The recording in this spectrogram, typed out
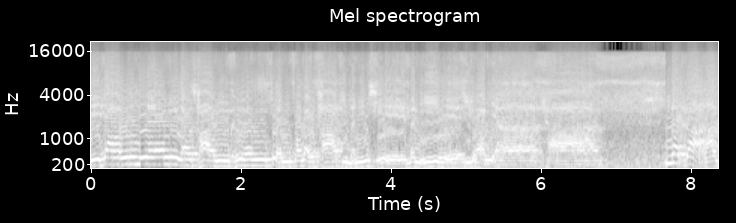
นี่ดังเมืองเราทางเครื่องเปลี่ยนเพราะไว้ทาที่มันเสียมันอีที่วันยาทานักด่าตาม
